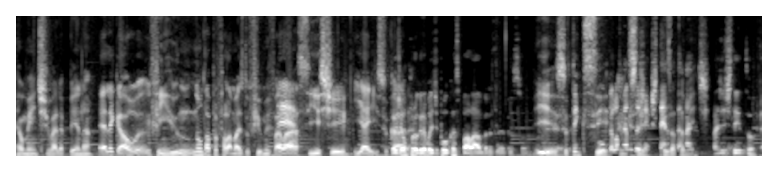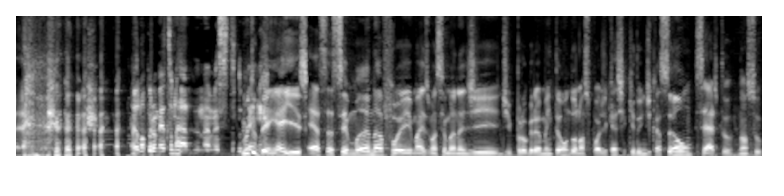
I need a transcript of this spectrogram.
Realmente, vale a pena. É legal, enfim, não dá para falar mais do filme. Vai é. lá, assiste e é isso, cara. Hoje é um programa de poucas palavras, né, pessoal? Isso, é. tem que ser. Ou pelo menos a gente tenta, Exatamente. Né? A gente tentou. Eu não prometo nada, né, mas tudo Muito bem. Muito bem, é isso. Essa semana foi mais uma semana de, de programa, então, do nosso podcast aqui do Indicação, certo? Nosso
